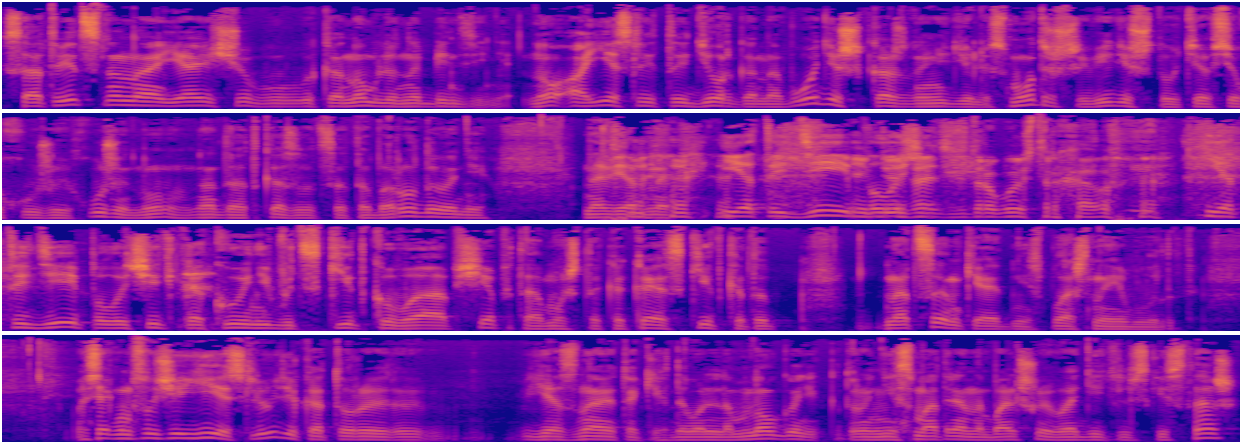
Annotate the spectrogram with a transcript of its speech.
Соответственно, я еще экономлю на бензине. Ну, а если ты дерганно водишь, каждую неделю смотришь и видишь, что у тебя все хуже и хуже, ну, надо отказываться от оборудования, наверное. И от идеи получить... в другую страховую. И от идеи получить какую-нибудь скидку вообще, потому что какая скидка тут наценки одни сплошные будут. Во всяком случае, есть люди, которые, я знаю таких довольно много, которые, несмотря на большой водительский стаж,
